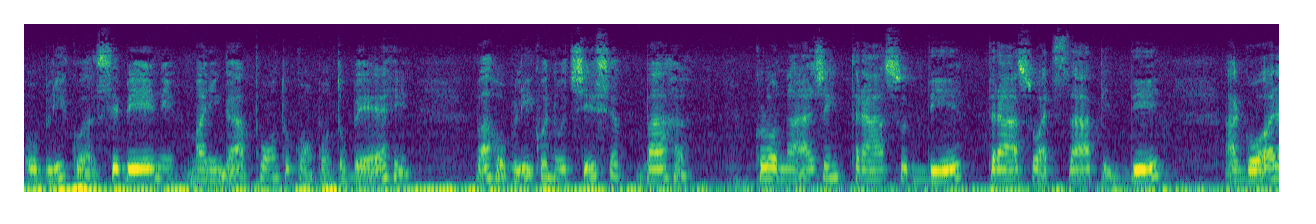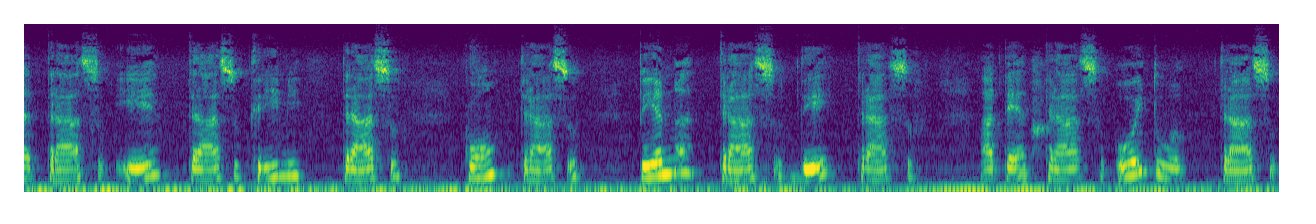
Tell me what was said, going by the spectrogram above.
oblíqua cbnmaringá.com.br barra oblíqua notícia barra clonagem traço de traço WhatsApp de agora traço e traço crime traço com traço pena traço de traço até traço oito traço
